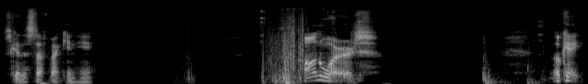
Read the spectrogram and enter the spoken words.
Let's get the stuff back in here. Onward! Okay.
